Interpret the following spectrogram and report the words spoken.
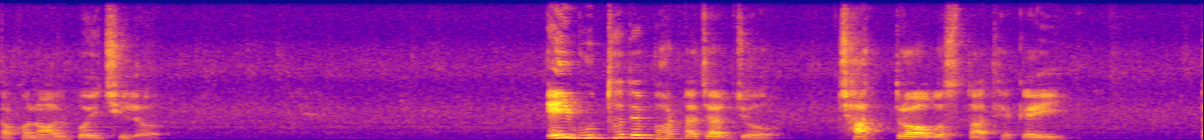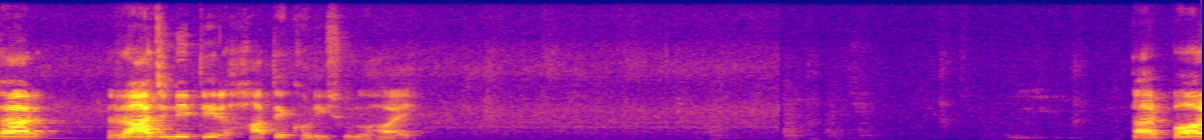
তখন অল্পই ছিল। এই বুদ্ধদেব ভট্টাচার্য ছাত্র অবস্থা থেকেই তার রাজনীতির হাতে খড়ি শুরু হয়। তারপর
